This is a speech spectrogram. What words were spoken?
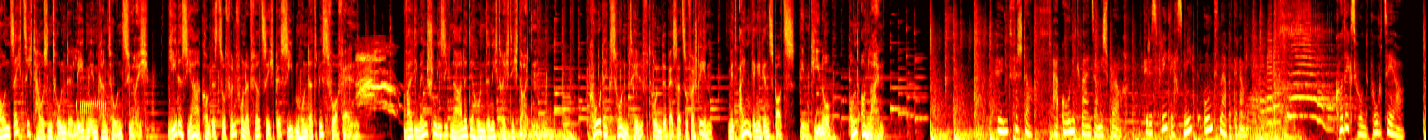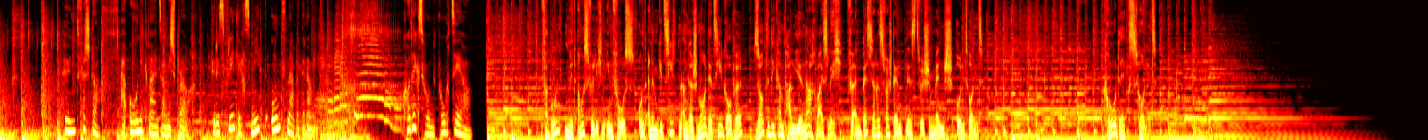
Rund 60.000 Hunde leben im Kanton Zürich. Jedes Jahr kommt es zu 540 bis 700 Bissvorfällen, weil die Menschen die Signale der Hunde nicht richtig deuten. Codex Hund hilft, Hunde besser zu verstehen. Mit eingängigen Spots im Kino und online. Hunde verstehen, auch ohne gemeinsame Sprache. Für ein friedliches Mit- und Nebeneinander. Codexhund.ch Hunde verstehen, auch ohne gemeinsame Sprache. Für ein friedliches Mit- und Nebeneinander. Codexhund.ch Verbunden mit ausführlichen Infos und einem gezielten Engagement der Zielgruppe sorgte die Kampagne nachweislich für ein besseres Verständnis zwischen Mensch und Hund. Codex Hund.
